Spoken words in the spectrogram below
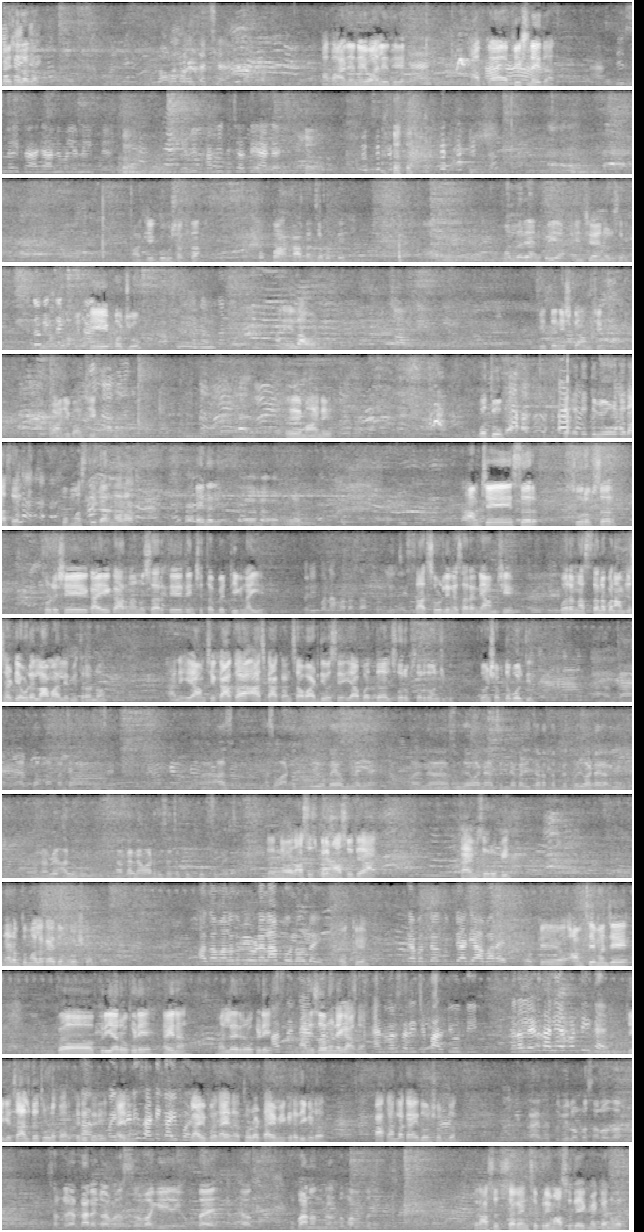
कैसा लगा बहुत अच्छा है आप आने नहीं वाले थे. आपका फिक्स नहीं था? फिक्स नहीं था आज आने वाले नहीं थे। हाँ, ये भी भाभी के चलते आ गए। हाँ. हा केक बघू शकता. पप्पा काकांचा बड्डे आणि मल्लरे आणि प्रिया यांची ॲनिव्हर्सरी हे पचू आणि ही लावणी ही तनिष्का आमची. माझी भाची ए माने बतू त्याला तर तुम्ही ओळखत असेल. खूप मस्ती करणारा. काही ना रे? आमचे सर सौरभ सर थोडेसे काही कारणानुसार ते त्यांची तब्येत ठीक नाही आहे तरी पण आम्हाला साथ सोडली नाही साथ सोडली नाही सरांनी आमची. बरं नसताना पण आमच्यासाठी एवढे लांब आले मित्रांनो. आणि हे आमचे काका आज काकांचा वाढदिवस आहे. याबद्दल स्वरूप सर दोन दोन शब्द बोलतील. आमच्या काकांचा वाढदिवस आहे. आज असं वाटत होतं योगायोग नाही आहे पण सुदैवाने आज संध्याकाळी जरा तब्येत बरी वाटायला लागली. म्हणून आम्ही आलो. काकांना वाढदिवसाच्या खूप खूप शुभेच्छा. धन्यवाद. असंच प्रेम असू द्या. कायमस्वरूपी. मॅडम तुम्हाला काय दोन गोष्ट? आज आम्हाला तुम्ही एवढ्या लांब बोलवलंय. ओके. त्याबद्दल तुमचे आधी आभार आहेत. ओके. आमचे म्हणजे प- प्रिया रोकडे आहे ना? मल्हारी रोकडे आज त्यांच्या आणि सोनोनी काका. अॅनिव्हर्सरीची पार्टी होती. जरा लेट झाली आहे पण ठीक आहे. ठीक आहे चालतं थोडंफार कधीतरी आहे ना? मैत्रिणीसाठी काही पण. काय पण आहे ना? थोडा टाइम इकडं तिकडं काकांना काय दोन शब्द? काय नाही तुम्ही लोक सर्वजण सगळ्या कार्यक्रमात सहभागी होत आहे त्यात खूप आनंद मिळतो मला तरी. तर असंच सगळ्यांचं प्रेम असू द्या एकमेकांवर.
